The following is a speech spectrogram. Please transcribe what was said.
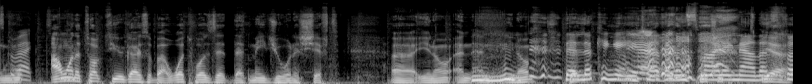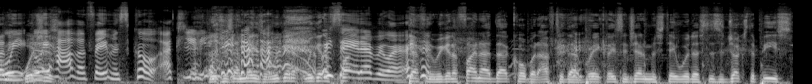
That's we, correct. I want to talk to you guys about what was it that made you want to shift uh, you know, and, and you know, They're that- looking at each Yeah. other and smiling now. That's Yeah. funny. we, we is- have a famous quote actually. which is amazing. We're gonna, we're gonna we fi- say it everywhere. Definitely, we're gonna find out that quote. but after that break, ladies and gentlemen, stay with us. This is Juxtapiece.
